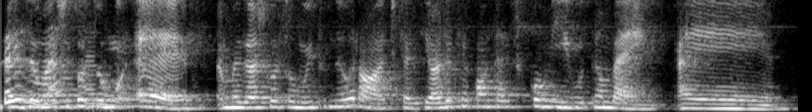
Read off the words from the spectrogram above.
Mas eu acho que eu sou, é, mas eu acho que eu sou muito neurótica, que olha o que acontece comigo também, é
